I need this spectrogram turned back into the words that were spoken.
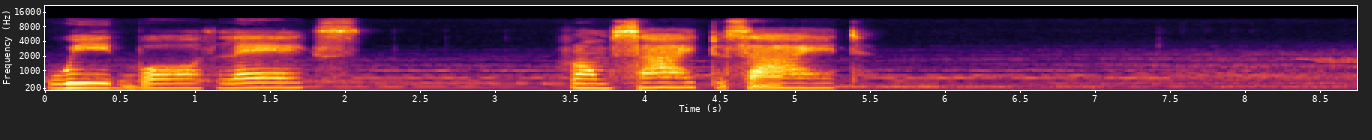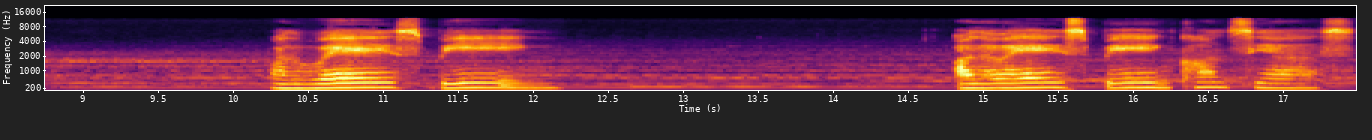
with both legs from side to side. Always being always being conscious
